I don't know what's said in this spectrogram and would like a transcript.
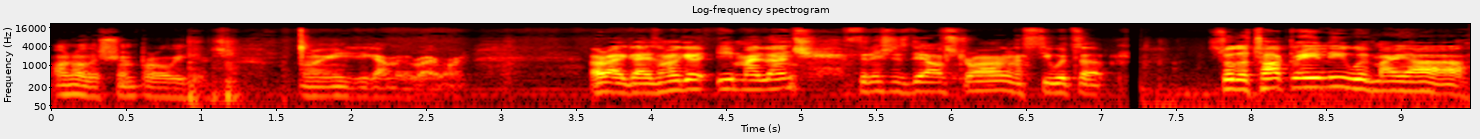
Oh no, the shrimp are over here. Oh, you got me the right one. All right, guys, I'm gonna eat my lunch, finish this day off strong, let's see what's up. So the talk lately with my, uh,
